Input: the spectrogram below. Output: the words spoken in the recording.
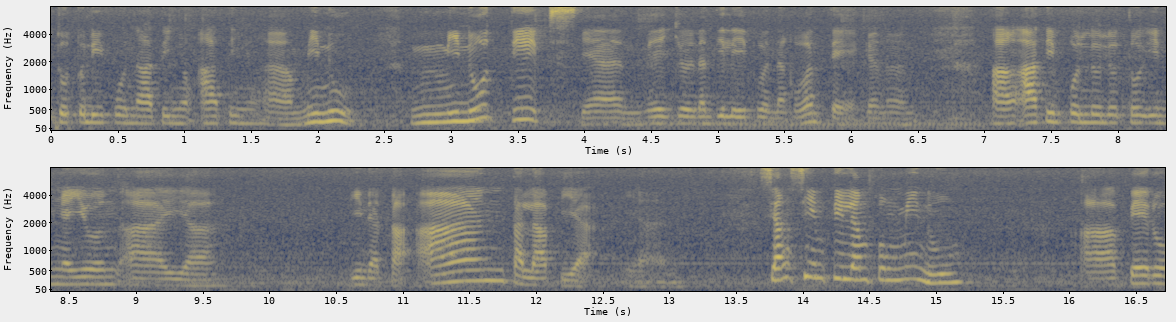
Itutuloy po natin yung ating ah, menu. Menu tips. Yan. Medyo na-delay po na konti. Ganun. Ang ating po lulutuin ngayon ay ah, ginataan talapia. Yan. Siyang simple lang pong menu, ah, pero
